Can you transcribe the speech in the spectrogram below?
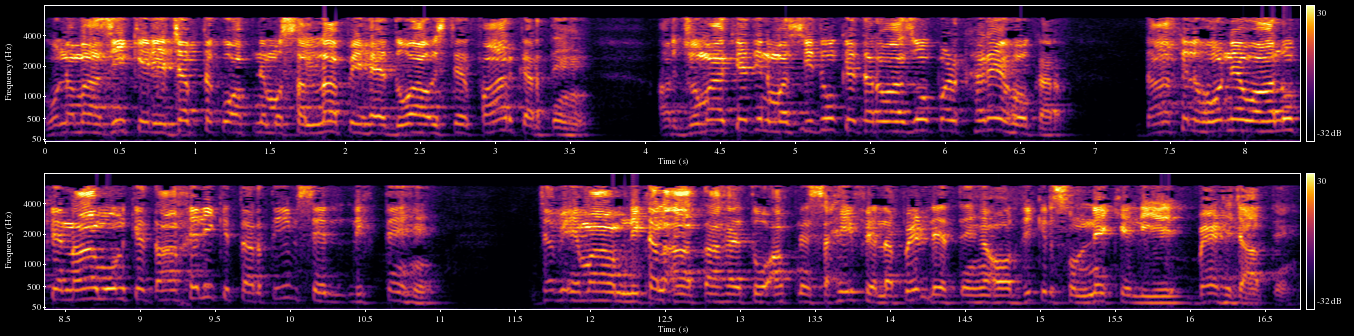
وہ نمازی کے لیے جب تک وہ اپنے مسلح پہ ہے، دعا و استغفار کرتے ہیں۔ اور جمعہ کے دن مسجدوں کے دروازوں پر کھڑے ہو کر داخل ہونے والوں کے نام ان کے داخلی کی ترتیب سے لکھتے ہیں۔ جب امام نکل آتا ہے تو اپنے صحیفے لپیٹ لیتے ہیں اور ذکر سننے کے لیے بیٹھ جاتے ہیں۔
